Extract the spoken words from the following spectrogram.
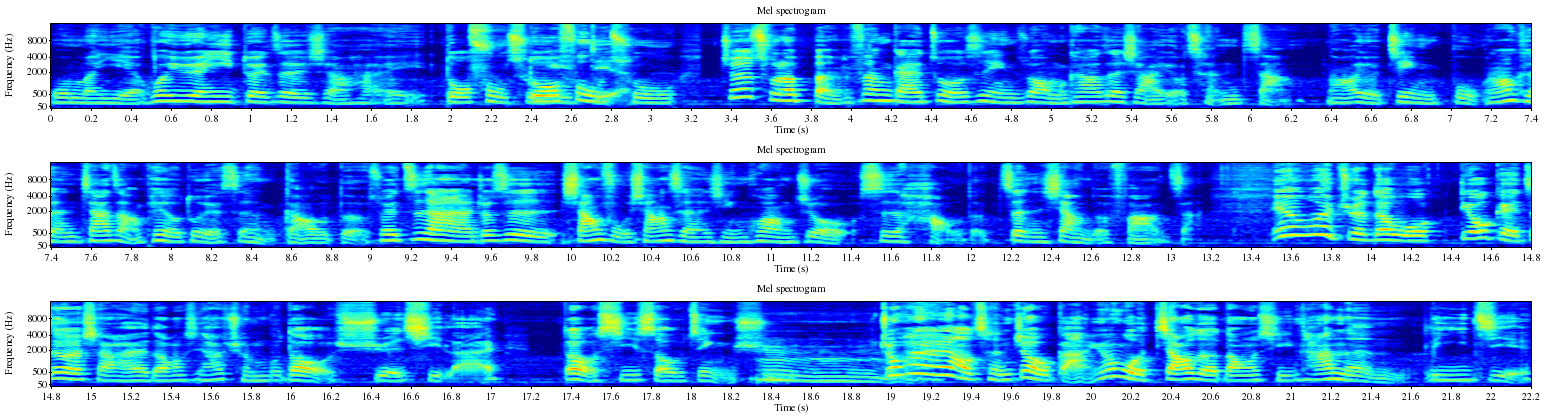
我们也会愿意对这个小孩多付出多付出。就是除了本分该做的事情之外，我们看到这个小孩有成长，然后有进步，然后可能家长配合度也是很高的，所以自然而然就是相辅相成的情况，就是好的正向的发展。因为会觉得我丢给这个小孩的东西，他全部都有学起来。都有吸收进去，就会很有成就感，因为我教的东西他能理解。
